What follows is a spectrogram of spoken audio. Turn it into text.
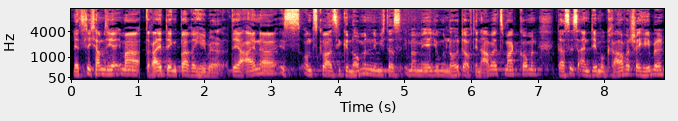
Letztlich haben Sie ja immer drei denkbare Hebel. Der eine ist uns quasi genommen, nämlich dass immer mehr junge Leute auf den Arbeitsmarkt kommen. Das ist ein demografischer Hebel.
